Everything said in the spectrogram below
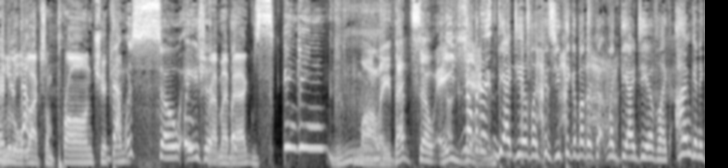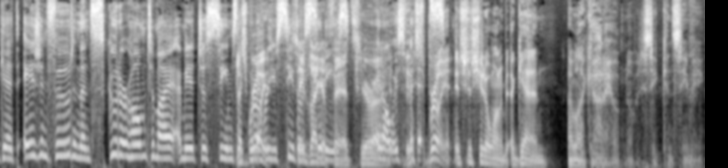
A little that- like some prawn chicken. That was so Asian. grab my Like, bag. Molly, that's so Asian. No, but the, idea of like, because you think of other, like the idea of like, I'm going to get Asian food and then scooter home to my. I mean, it just seems like It's whenever brilliant. you see those Seems like it cities, fits. You're right. always fits. It's brilliant. It's just you don't want to be. Again, I'm like, God, I hope nobody see, can see me.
